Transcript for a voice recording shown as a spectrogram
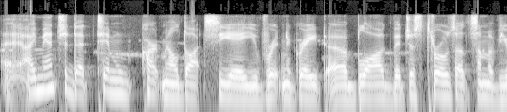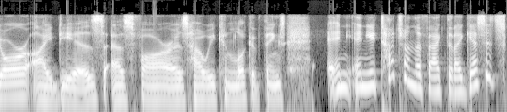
I mentioned at timcartmell.ca, you've written a great uh, blog that just throws out some of your ideas as far as how we can look at things. And, and you touch on the fact that I guess it's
